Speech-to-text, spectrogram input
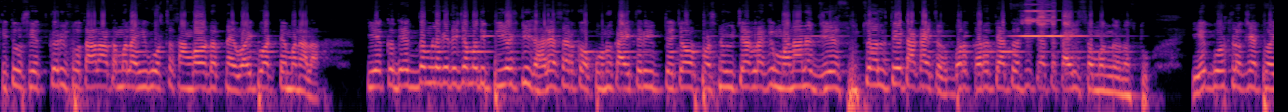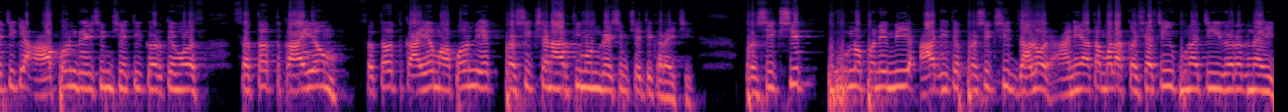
की तो शेतकरी स्वतःला आता मला ही गोष्ट सांगा वाटत नाही वाईट वाटते मनाला. की एक एकदम लगे त्याच्यामध्ये पीएचडी झाल्यासारखं कोण काहीतरी त्याच्यावर प्रश्न विचारला की मनानं जे सुचल ते टाकायचं. बरं खरं त्याच्याशी त्याचा काही संबंध नसतो. एक गोष्ट लक्षात ठेवायची की आपण रेशीम शेती करते वेळेस सतत कायम सतत कायम आपण एक प्रशिक्षणार्थी म्हणून रेशीम शेती करायची. प्रशिक्षित पूर्णपणे मी आज इथे प्रशिक्षित झालोय. आणि आता मला कशाचीही कुणाचीही गरज नाही.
